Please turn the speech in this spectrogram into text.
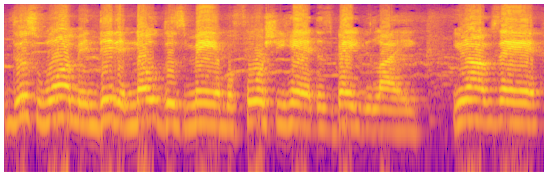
this woman didn't know this man before she had this baby like you know what i'm saying?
